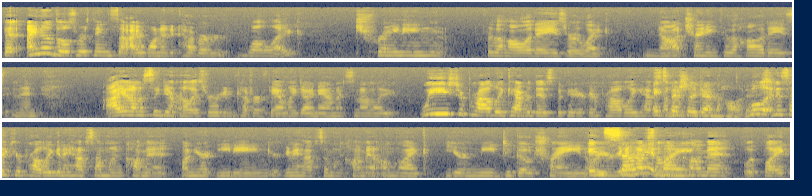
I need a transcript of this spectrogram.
but I know those were things that I wanted to cover while like training for the holidays or like not training for the holidays and then I honestly didn't realize we were going to cover family dynamics and I'm like we should probably cover this because you're going to probably have someone Especially during the holidays. well, and it's like you're probably going to have someone comment on your eating. You're going to have someone comment on like your need to go train, or In you're going to have someone might- comment with like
